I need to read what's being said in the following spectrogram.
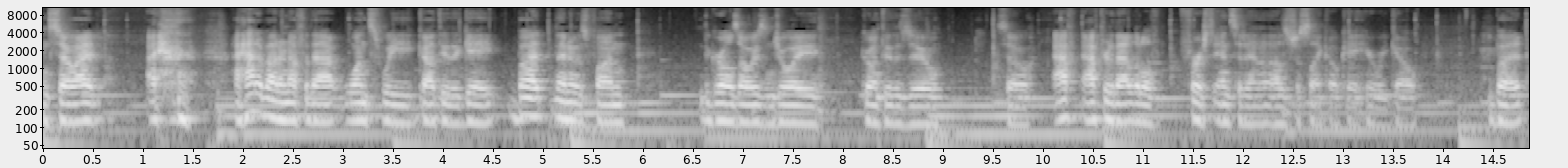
And so I, I, I had about enough of that once we got through the gate, but then it was fun. The girls always enjoy going through the zoo. So af- after that little first incident, I was just like, okay, here we go. But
